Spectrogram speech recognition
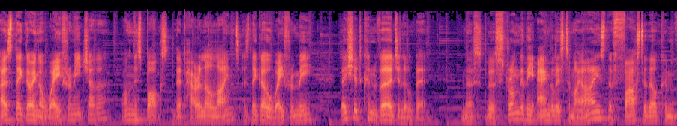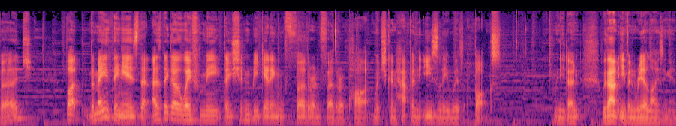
as they're going away from each other on this box, they're parallel lines, as they go away from me, they should converge a little bit. The, the stronger the angle is to my eyes, the faster they'll converge. But the main thing is that as they go away from me, they shouldn't be getting further and further apart, which can happen easily with a box when you don't, without even realizing it.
